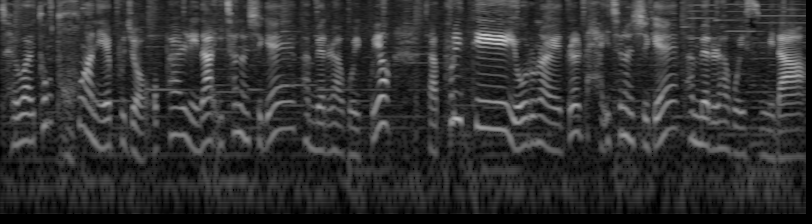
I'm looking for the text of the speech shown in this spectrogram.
자, 이 아이 통통하니 예쁘죠? 오팔리나 2,000원씩에 판매를 하고 있고요. 자, 프리티 요런 아이들 다 2,000원씩에 판매를 하고 있습니다.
